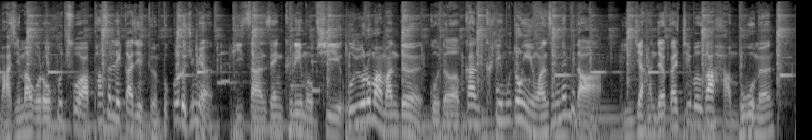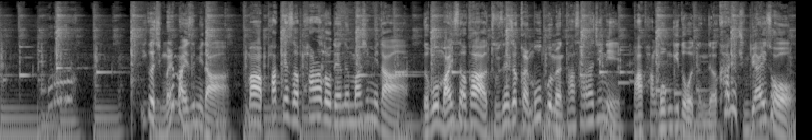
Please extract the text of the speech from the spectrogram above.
마지막으로 후추와 파슬리까지 듬뿍 뿌려주면 비싼 생크림 없이 우유로만 만든 꾸덕한 크림 우동이 완성됩니다. 이제 한 젓갈 찝어가 한 부으면 이거 정말 맛있습니다. 막 밖에서 팔아도 되는 맛입니다. 너무 맛있어가 두세 젓갈 묵으면 다 사라지니 밥 한 공기도 넉넉하게 준비하이소.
